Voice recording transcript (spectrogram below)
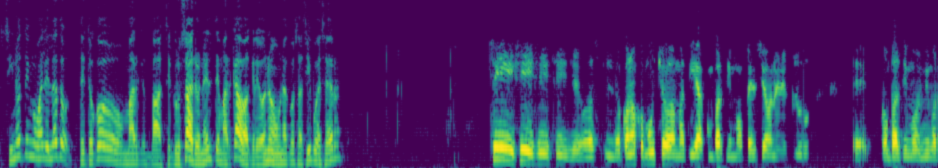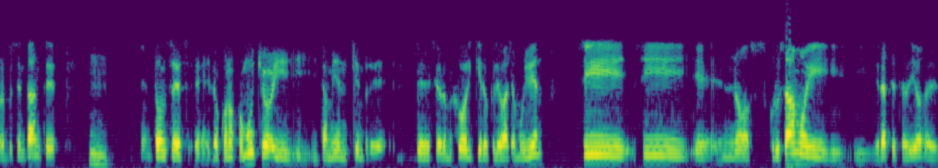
Si no tengo mal el dato, te tocó. mar- se cruzaron, él te marcaba, creo, ¿no? Una cosa así puede ser. Sí, sí, sí, sí, yo lo conozco mucho, Matías, compartimos pensión en el club, eh, compartimos el mismo representante, entonces eh, lo conozco mucho y, y- y también siempre le deseo lo mejor y quiero que le vaya muy bien. Sí, sí, eh, nos cruzamos y, gracias a Dios eh,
